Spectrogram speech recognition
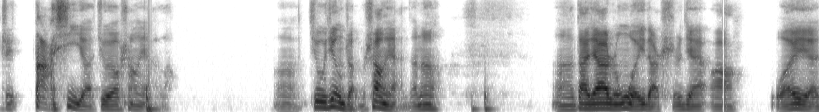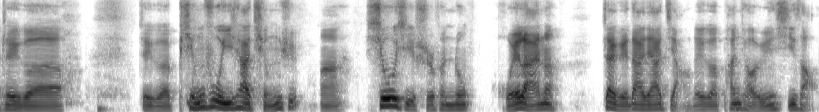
这大戏啊就要上演了。啊，究竟怎么上演的呢？啊，大家容我一点时间啊，我也这个这个平复一下情绪啊，休息十分钟，回来呢再给大家讲这个潘巧云洗澡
